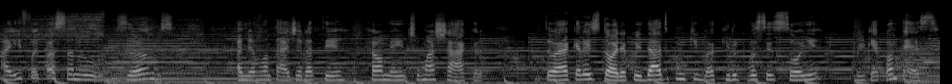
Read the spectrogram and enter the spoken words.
aí foi passando os anos, a minha vontade era ter realmente uma chácara. Então é aquela história, cuidado com aquilo que você sonha, porque acontece.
